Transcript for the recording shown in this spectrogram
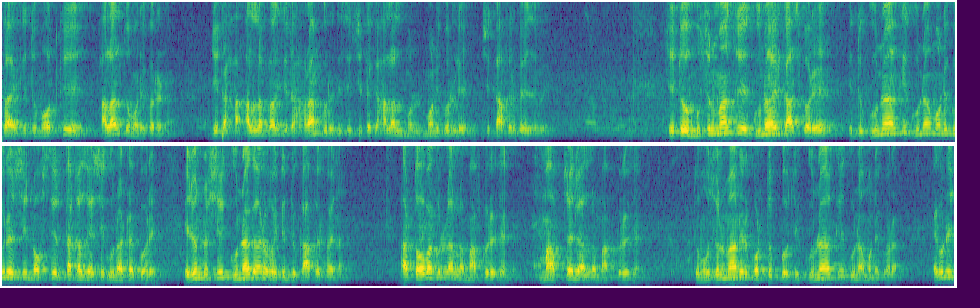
খায়, কিন্তু মদকে হালাল তো মনে করে না। যেটা আল্লাহ পাক যেটা হারাম করে দিয়েছে, সেটাকে হালাল মনে করলে সে কাফের হয়ে যাবে। সে তো মুসলমান যে গুনাহের কাজ করে, কিন্তু গুনাহকে গুনাহ মনে করে সে নফসের তাকা যায় সে গুনাহটা করে। এজন্য সে গুনাগার হয় কিন্তু কাফের হয় না। আর তবা করলে আল্লাহ মাফ করে দেন। মাফ চাইলে আল্লাহ মাফ করে দেন। তো মুসলমানের কর্তব্য যে গুনাহকে গুনাহ মনে করা। এখন এই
